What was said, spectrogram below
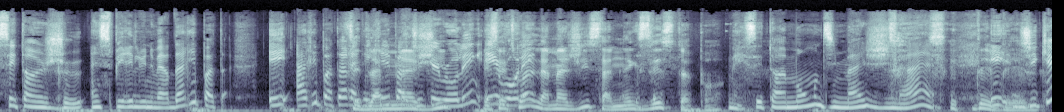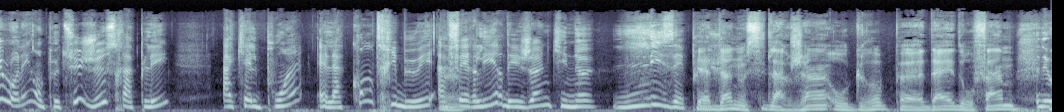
C'est un jeu inspiré de l'univers d'Harry Potter. Et Harry Potter a été créé par. J.K. Rowling Mais et c'est quoi, Rowling la magie, ça n'existe pas. mais c'est un monde imaginaire. Et. J.K. Rowling, on peut-tu juste rappeler à quel point elle a contribué à faire lire des jeunes qui ne lisaient plus. elle donne aussi de l'argent au groupe euh, d'aide aux femmes. Ben,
